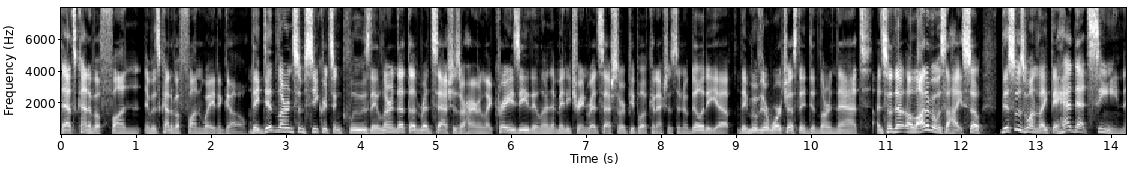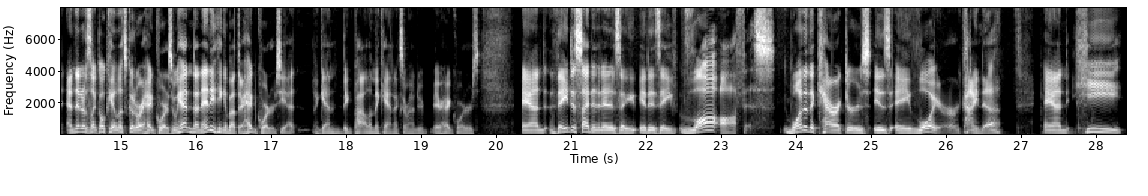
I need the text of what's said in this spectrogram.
that's kind of a fun it was kind of a fun way to go. They did learn some secrets and clues. They learned that the red sashes are hiring like crazy. They learned that many trained red sash sword people have connections to nobility. Yep. They moved their war chest. They did learn that. And so that a lot of it was the heist. So this was one like they had that scene and then it was like okay let's go to our headquarters. And we hadn't done anything about their headquarters yet. Again big pile of mechanics around your, your headquarters. And they decided that it is a it is a law office. One of the characters is a lawyer kinda and he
